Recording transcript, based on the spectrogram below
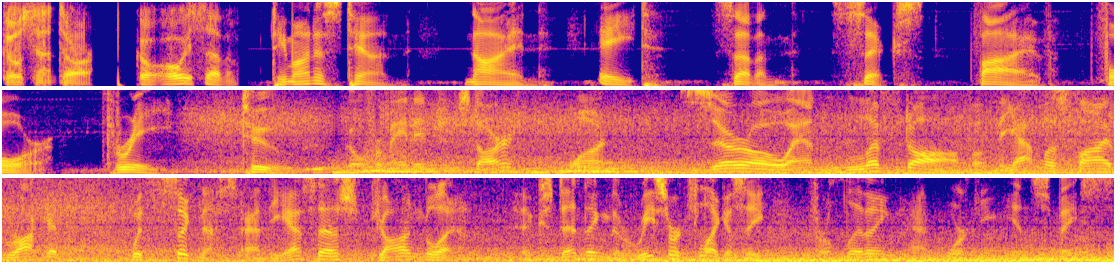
Go Centaur. Go OA7. T minus 10, 9, 8, 7, 6, 5, 4, 3, 2. Go for main engine start. 1, 0, and liftoff of the Atlas V rocket with Cygnus and the SS John Glenn, extending the research legacy for living and working in space.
